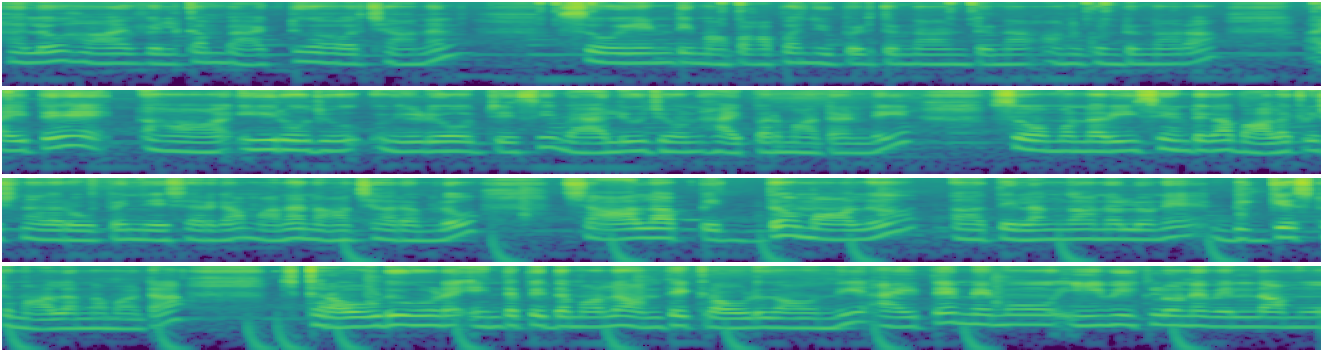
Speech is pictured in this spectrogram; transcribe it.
Hello hi welcome back to our channel. So ఏంటి మా పాపని చూపెడుతున్నా అంటున్నా అనుకుంటున్నారా? అయితే ఈరోజు వీడియో వచ్చేసి వాల్యూ జోన్ హైపర్ మార్ట్ అండి. సో మొన్న రీసెంట్గా బాలకృష్ణ గారు ఓపెన్ చేశారుగా మన నాచారంలో. చాలా పెద్ద మాల్ తెలంగాణలోనే బిగ్గెస్ట్ మాల్ అన్నమాట. క్రౌడ్ కూడా ఎంత పెద్ద మాలో అంతే క్రౌడ్గా ఉంది. అయితే మేము ఈ వీక్లోనే వెళ్దాము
